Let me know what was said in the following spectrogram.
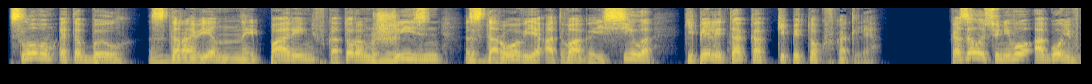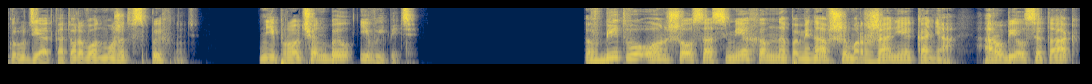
Словом, это был здоровенный парень, в котором жизнь, здоровье, отвага и сила кипели так, как кипяток в котле. Казалось, у него огонь в груди, от которого он может вспыхнуть. Не прочь он был и выпить. В битву он шел со смехом, напоминавшим ржание коня, а рубился так,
